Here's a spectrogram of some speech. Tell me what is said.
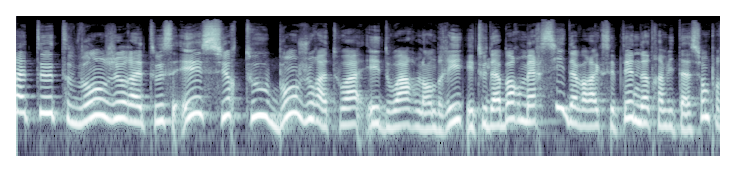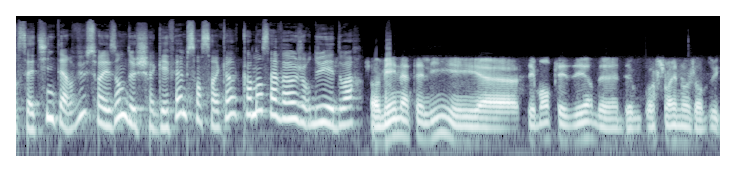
à toutes, bonjour à tous et surtout bonjour à toi Édouard Landry. Et tout d'abord, merci d'avoir accepté notre invitation pour cette interview sur les ondes de Choc FM 105.1. Comment ça va aujourd'hui Édouard? Ça va bien Nathalie et euh, c'est mon plaisir de, de vous rejoindre aujourd'hui.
